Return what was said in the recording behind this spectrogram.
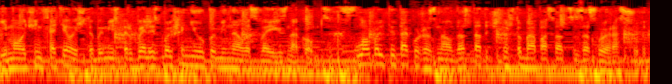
Ему очень хотелось, чтобы мистер Беллис больше не упоминал о своих знакомцах. Слобольд и так уже знал достаточно, чтобы опасаться за свой рассудок.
